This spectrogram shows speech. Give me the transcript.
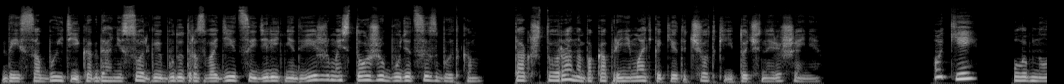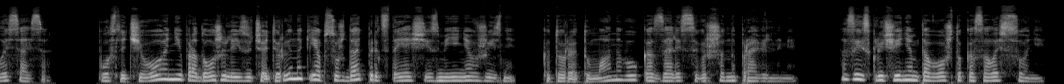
Да и событий, когда они с Ольгой будут разводиться и делить недвижимость, тоже будет с избытком. Так что рано пока принимать какие-то четкие и точные решения. «Окей», – улыбнулась Ася. После чего они продолжили изучать рынок и обсуждать предстоящие изменения в жизни, которые Туманову казались совершенно правильными за исключением того, что касалось Сони.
